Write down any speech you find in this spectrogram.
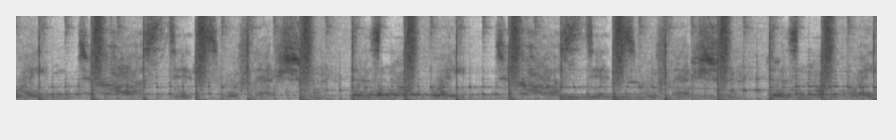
wait to cast its reflection, does not wait to cast its reflection, does not wait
